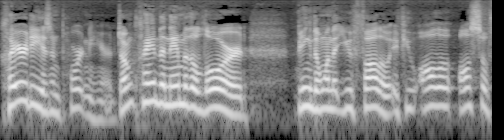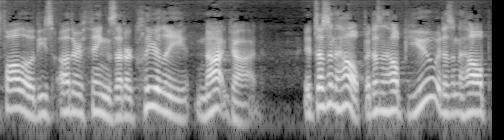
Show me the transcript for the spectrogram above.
Clarity is important here. Don't claim the name of the Lord being the one that you follow if you also follow these other things that are clearly not God. It doesn't help. It doesn't help you. It doesn't help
